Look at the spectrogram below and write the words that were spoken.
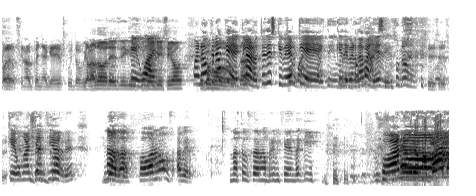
joder, ao final peña que escuito violadores e que escuito que xeo. Bueno, como, creo que, claro, claro tedes que ver que, que, que de verdad valedes, non? Sí, sí, sí. Que unha xancia... Eh? Nada, pavarnos, a ver, Nós temos que dar unha primicia dentro aquí. Poano! É broma, Poano!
